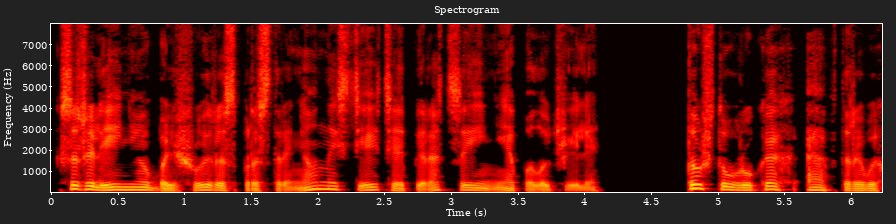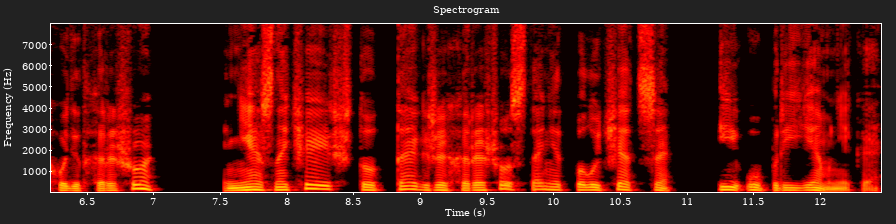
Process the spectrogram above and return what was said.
К сожалению, большой распространенности эти операции не получили. То, что в руках автора выходит хорошо, не означает, что так же хорошо станет получаться и у преемника.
